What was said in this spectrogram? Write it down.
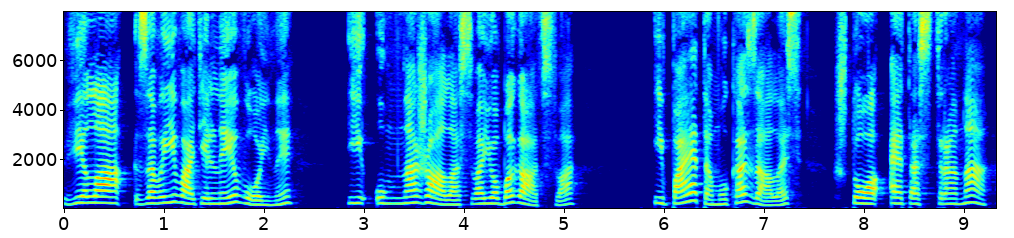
вела завоевательные войны и умножала свое богатство, и поэтому казалось, что эта страна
